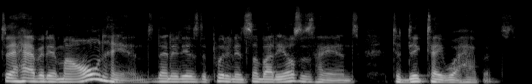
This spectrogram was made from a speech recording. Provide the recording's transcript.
to have it in my own hands than it is to put it in somebody else's hands to dictate what happens.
